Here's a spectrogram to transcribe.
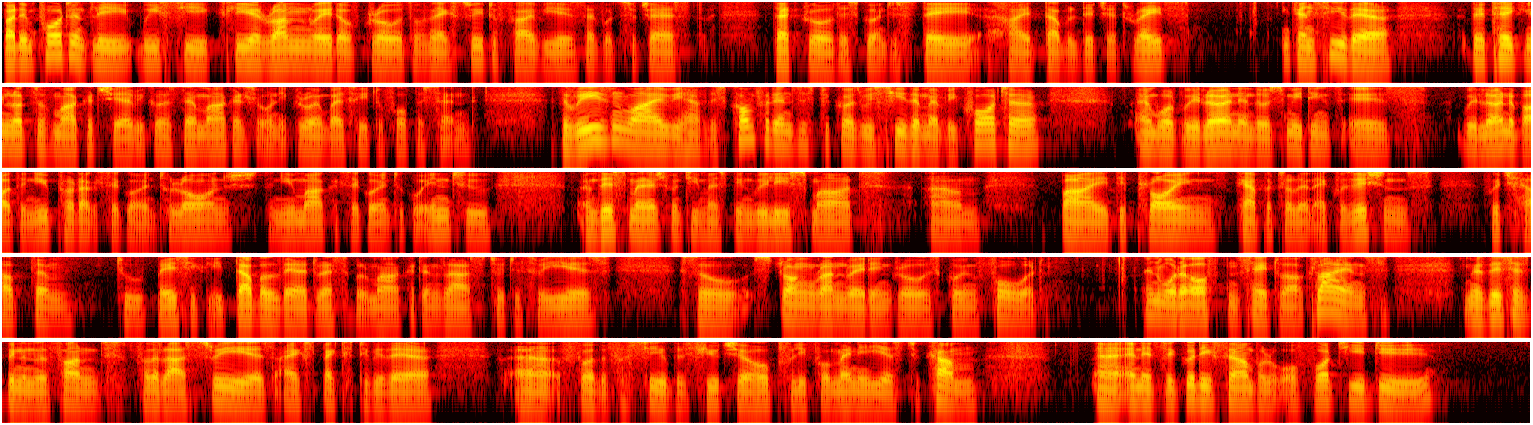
But importantly, we see clear run rate of growth over the next three to five years that would suggest that growth is going to stay at high double-digit rates. You can see there they're taking lots of market share because their market is only growing by 3%-4%. The reason why we have this confidence is because we see them every quarter. And what we learn in those meetings is we learn about the new products they're going to launch, the new markets they're going to go into. And this management team has been really smart um, by deploying capital and acquisitions, which helped them to basically double their addressable market in the last two to three years. So strong run rate and growth going forward. And what I often say to our clients, you know, this has been in the fund for the last three years. I expect it to be there uh, for the foreseeable future, hopefully for many years to come. Uh, and it's a good example of what you do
